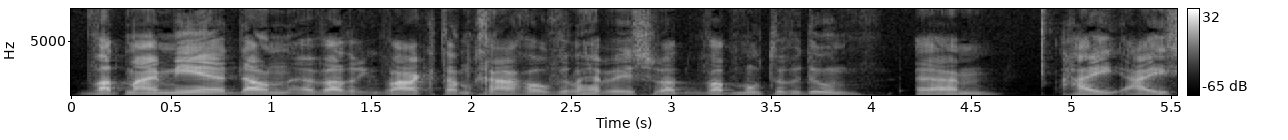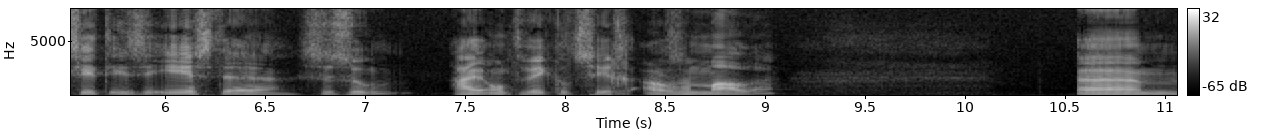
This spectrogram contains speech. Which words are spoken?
Wat mij meer dan. eh, wat ik, waar ik het dan graag over wil hebben, is wat, wat moeten we doen? Ehm, hij, hij zit in zijn eerste seizoen. Hij ontwikkelt zich als een malle. Ehm,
